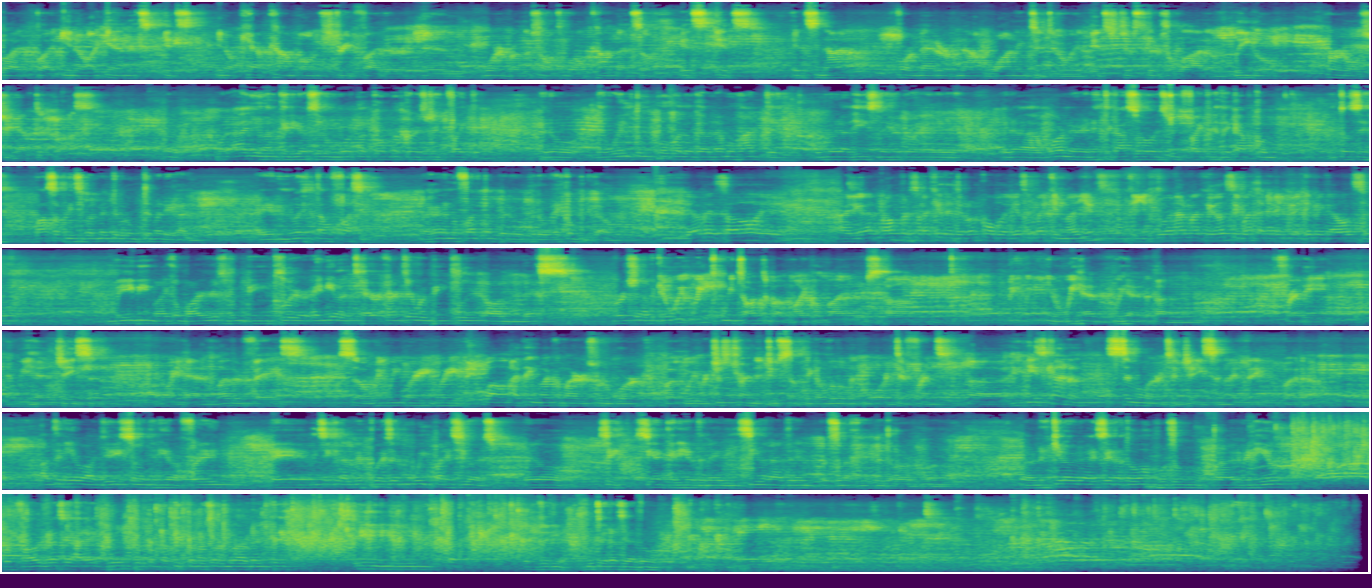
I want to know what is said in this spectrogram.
but but you know, again, it's it's you know, Capcom owns Street Fighter and Warner Brothers owns Mortal Kombat, so it's it's it's not for a matter of not wanting to do it. It's just there's a lot of legal hurdles you have to cross. Han querido hacer un Mortal Kombat con Street Fighter, pero de vuelta un poco a lo que hablamos antes, uno era Disney, otro era, era Warner, en este caso Street Fighter es de Capcom, entonces pasa principalmente por un tema legal. Eh, no es tan fácil, las ganas no faltan, pero, pero es complicado. Y ha pensado en agregar nuevos personajes de terror como podría ser Michael Myers, aunque ya estuvo en Armageddon, si cuentan en el MK11. Maybe Michael Myers would be included, or any other terror character would be included on the next version of the game. Yeah, we, we, we talked about Michael Myers. Um, we, we- you know, we had we had um, Freddy, and we had Jason, and we had Leatherface. So we, we, we, we well, I think Michael Myers would work, but we were just trying to do something a little bit more different. Uh, he's kind of similar to Jason, I think, but. Uh, think you are Jason, ha tenido a Freddy. Dice que tal vez puede ser muy parecido a eso, pero sí, sí han querido tener y sí van a tener personajes de terror. Bueno, bueno, les quiero agradecer a todos por, su, por haber venido. Por favor, gracias a Ed por compartir con nosotros nuevamente. Y bueno, muchas gracias a todos.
